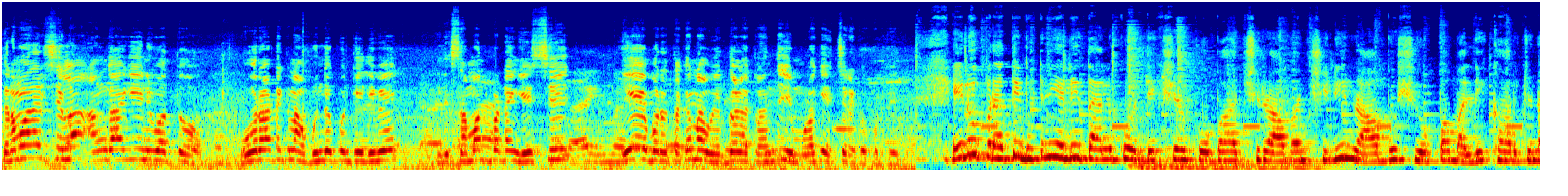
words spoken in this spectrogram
ಕ್ರಮ ನಡೆಸಿಲ್ಲ ಹಂಗಾಗಿ ಇವತ್ತು ಹೋರಾಟಕ್ಕೆ ನಾವು ಮುಂದೆ ಕುಂತಿದ್ದೀವಿ. ಇದಕ್ಕೆ ಸಂಬಂಧಪಟ್ಟಂಗೆ ಎಸ್ ಎ ಬರತಕ್ಕ ನಾವು ಎದ್ದೇಳಕ್ಕೆ ಅಂತ ಈ ಮೂಲಕ ಎಚ್ಚರಿಕೆ ಕೊಡ್ತೀವಿ ಇನ್ನು ಪ್ರತಿಭಟನೆಯಲ್ಲಿ ತಾಲೂಕು ಅಧ್ಯಕ್ಷ ಕೋಬಾಜ್ ರಾವಂಚಿನಿ, ರಾಮು ಶಿವಪ್ಪ, ಮಲ್ಲಿಕಾರ್ಜುನ,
